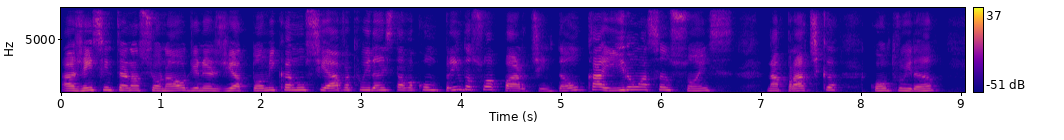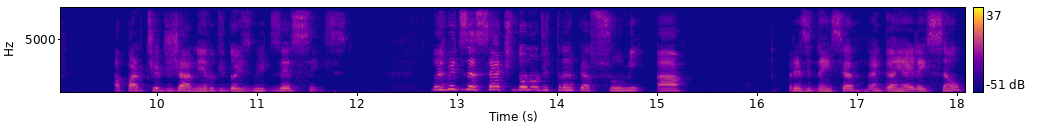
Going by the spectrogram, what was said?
a Agência Internacional de Energia Atômica anunciava que o Irã estava cumprindo a sua parte, então caíram as sanções na prática contra o Irã a partir de janeiro de 2016. 2017, Donald Trump assume a presidência, né, ganha a eleição,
